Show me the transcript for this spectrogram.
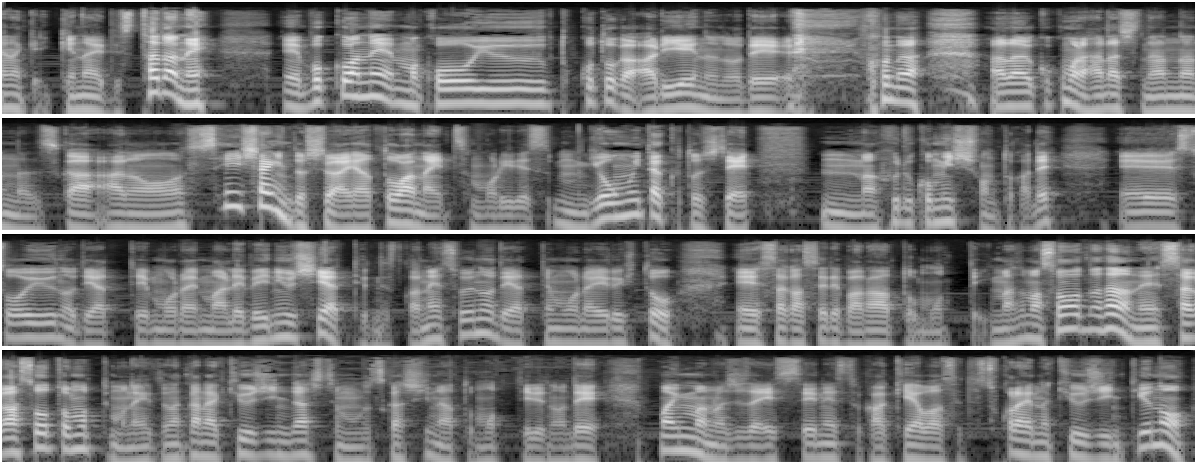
借りなきゃいけないです。ただね、えー、僕はね、まあ、こういうことがあり得るので こんな、あの、ここまで話して何なんですが、あの、正社員としては雇わないつもりです。うん、業務委託として、うん、まあ、フルコミッションとかで、えー、そういうのでやってもらえ、まあ、レベニューシェアっていうんですかね、そういうのでやってもらえる人を、えー、探せればなと思っています。まあ、その、ただね、探そうと思ってもね、なかなか求人出しても難しいなと思っているので、まあ、今の時代 SNS と掛け合わせて、そこら辺の求人っていうのを、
